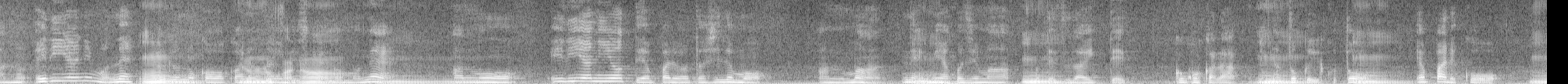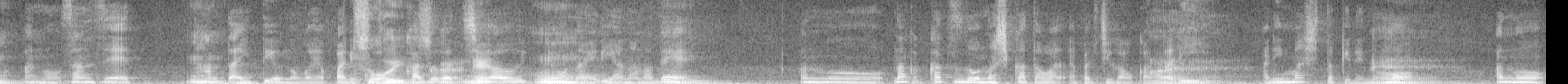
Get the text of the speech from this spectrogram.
あのエリアにもね、うん。いるのかわからないんですけどもね、うん。あのエリアによってやっぱり私でもあのまあね、うん。宮古島お手伝い行って、ここから港区行くと、うん。やっぱりこう、うん。あの賛成うん反対っていうのがやっぱりすこう、数が違うようなエリアなので、うん。あのなんか活動の仕方はやっぱり違うかったりはい。ありましたけれども、え。あの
